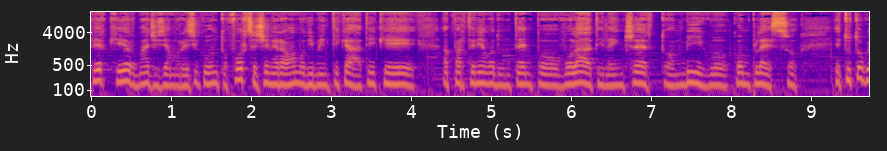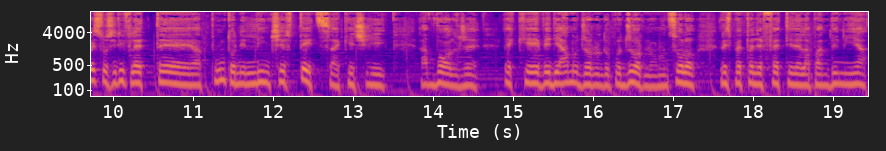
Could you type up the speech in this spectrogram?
Perché ormai ci siamo resi conto, forse ce ne eravamo dimenticati, che apparteniamo ad un tempo volatile, incerto, ambiguo, complesso e tutto questo si riflette appunto nell'incertezza che ci avvolge e che vediamo giorno dopo giorno, non solo rispetto agli effetti della pandemia,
